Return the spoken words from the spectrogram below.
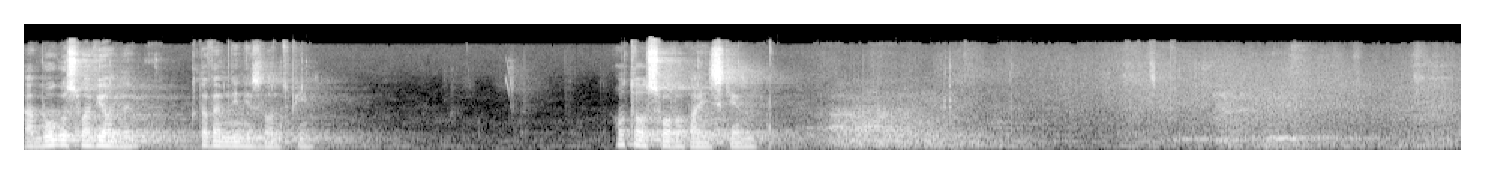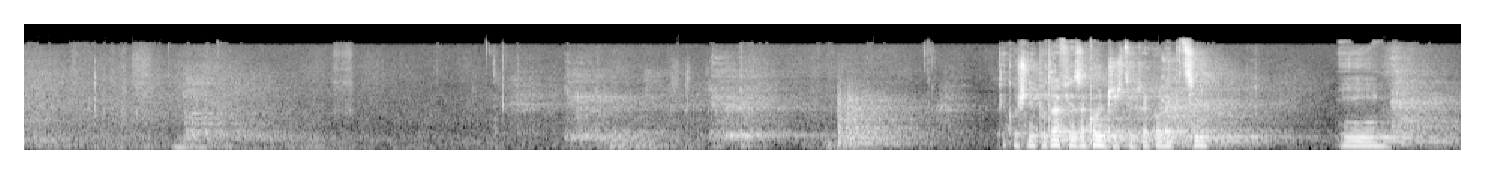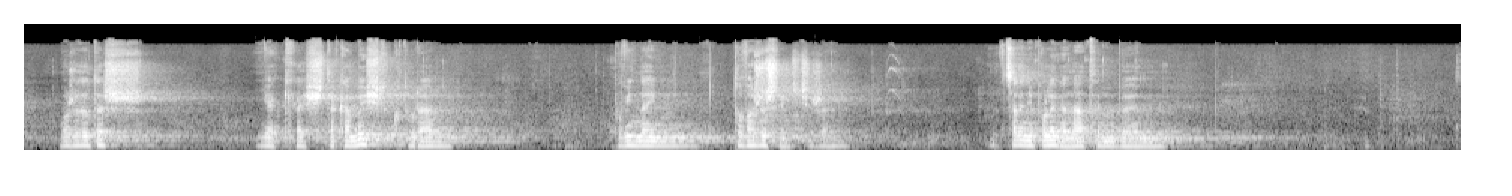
A błogosławiony, kto we mnie nie zwątpi. Oto słowo Pańskie. Jakoś nie potrafię zakończyć tych rekolekcji i może to też jakaś taka myśl, która powinna im towarzyszyć, że wcale nie polega na tym, by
